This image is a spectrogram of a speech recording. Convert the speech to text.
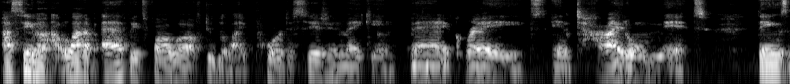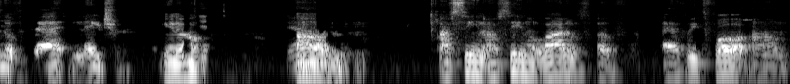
I've seen a, a, lot of athletes fall off due to like poor decision making, bad grades, entitlement, things mm-hmm. of that nature. You know, yeah. Yeah. um, I've seen I've seen a lot of of athletes fall. Um,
